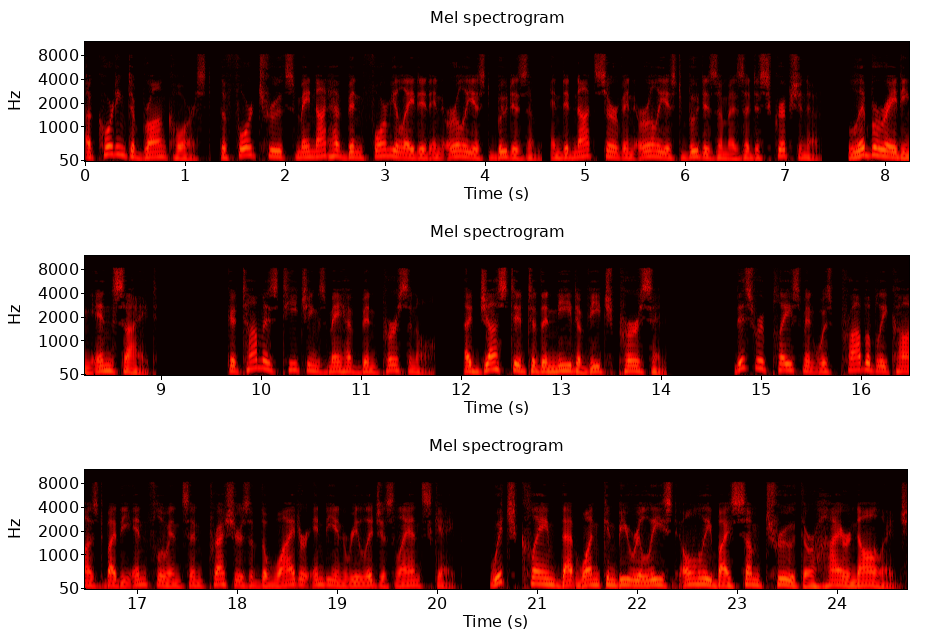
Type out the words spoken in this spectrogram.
According to Bronkhorst, the Four Truths may not have been formulated in earliest Buddhism, and did not serve in earliest Buddhism as a description of liberating insight. Gautama's teachings may have been personal, adjusted to the need of each person. This replacement was probably caused by the influence and pressures of the wider Indian religious landscape, which claimed that one can be released only by some truth or higher knowledge.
